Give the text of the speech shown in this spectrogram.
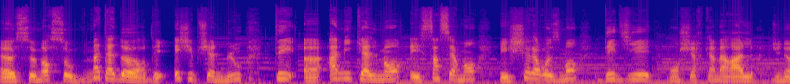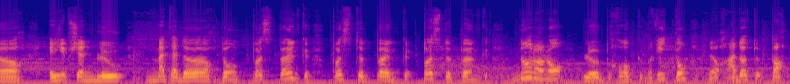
euh, ce morceau Matador des Egyptian Blue t'est euh, amicalement et sincèrement et chaleureusement dédié, mon cher camarade du Nord, Egyptian Blue, Matador, donc post-punk, post-punk, post-punk. Non, non, non, le rock briton ne radote pas.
